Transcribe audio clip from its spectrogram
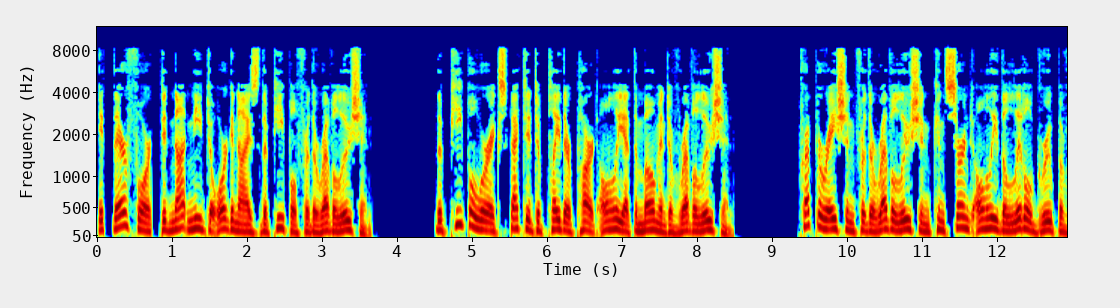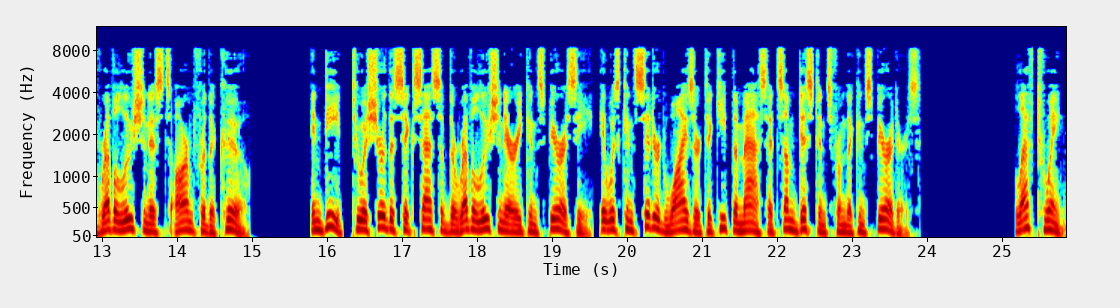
It, therefore, did not need to organize the people for the revolution. The people were expected to play their part only at the moment of revolution. Preparation for the revolution concerned only the little group of revolutionists armed for the coup. Indeed, to assure the success of the revolutionary conspiracy, it was considered wiser to keep the mass at some distance from the conspirators. Left-wing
